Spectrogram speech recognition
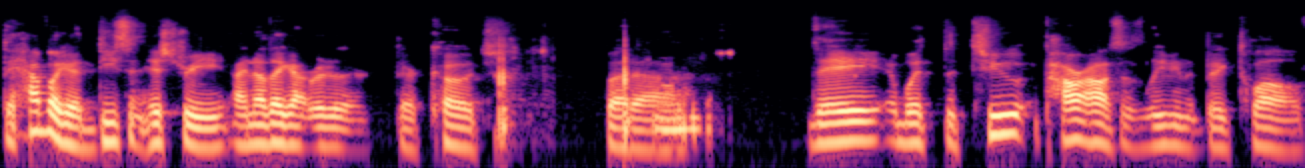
they have like a decent history. I know they got rid of their, their coach, but uh, they with the two powerhouses leaving the Big Twelve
